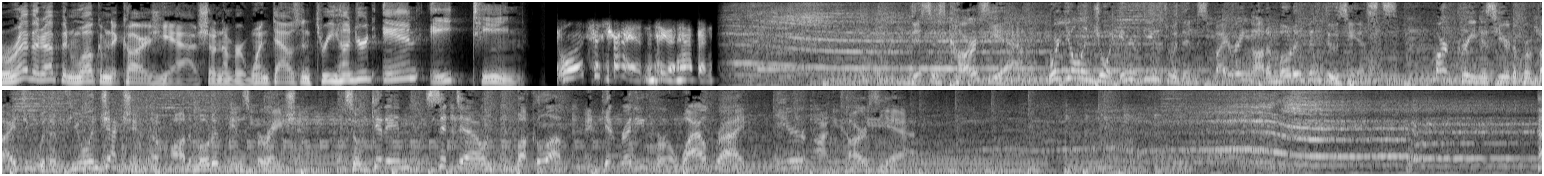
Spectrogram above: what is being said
Rev it up and welcome to Cars Yeah, show number 1318. Well, let's just try it and see what happens. This is Cars Yeah, where you'll enjoy interviews with inspiring automotive enthusiasts. Mark Green is here to provide you with a fuel injection of automotive inspiration. So get in, sit down, buckle up, and get ready for a wild ride here on Cars Yeah.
